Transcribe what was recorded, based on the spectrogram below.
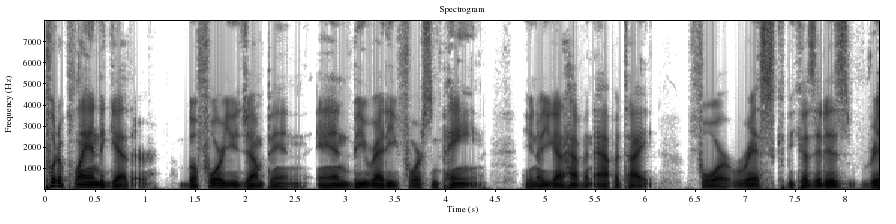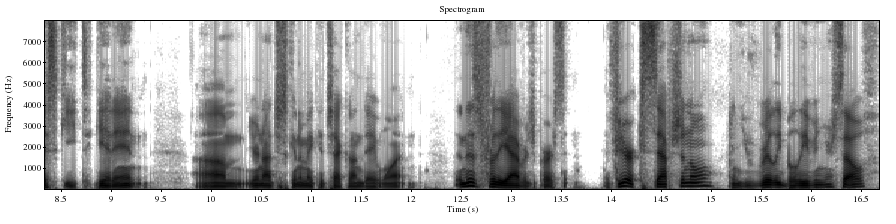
put a plan together before you jump in and be ready for some pain. You know, you got to have an appetite for risk because it is risky to get in. Um, you're not just going to make a check on day one. And this is for the average person. If you're exceptional and you really believe in yourself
